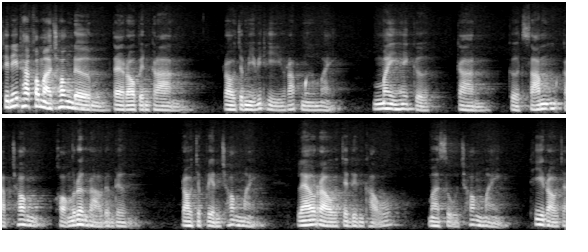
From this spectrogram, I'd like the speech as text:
ทีนี้ถ้าเข้ามาช่องเดิมแต่เราเป็นกลาง เราจะมีวิธีรับมือใหม่ ไม่ให้เกิดการเกิดซ้ำกับช่องของเรื่องราวเดิมๆ เราจะเปลี่ยนช่องใหม่ แล้วเราจะดึงเขามาสู่ช่องใหม่ ที่เราจะ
